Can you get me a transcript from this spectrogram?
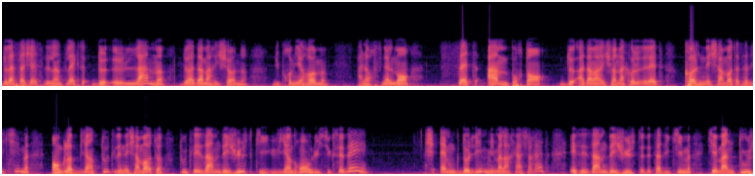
de la sagesse et de l'intellect de euh, l'âme de Adam Arishon, du premier homme. Alors finalement, cette âme pourtant de Adam Arishon à Kolet, Kol Neshamot à Tzadikim, englobe bien toutes les Neshamot, toutes les âmes des justes qui viendront lui succéder. Et ces âmes des justes, des tzadikim, qui émanent tous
